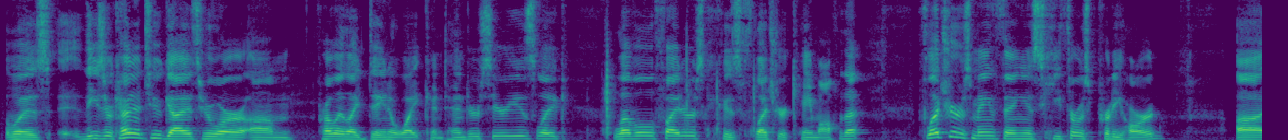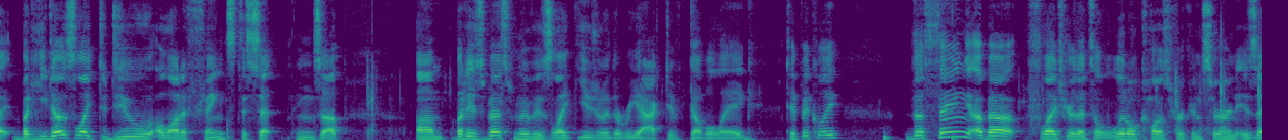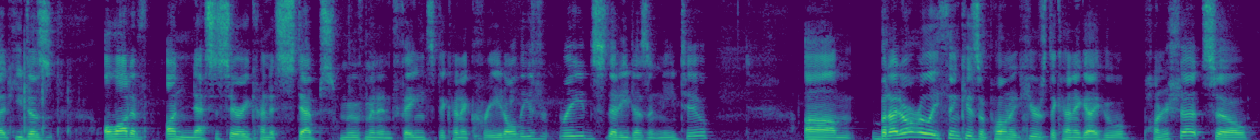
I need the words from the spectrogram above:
Was these are kind of two guys who are um, probably like Dana White contender series like level fighters because Fletcher came off of that. Fletcher's main thing is he throws pretty hard, uh, but he does like to do a lot of feints to set things up. Um, but his best move is like usually the reactive double leg, typically. The thing about Fletcher that's a little cause for concern is that he does a lot of unnecessary kind of steps, movement, and feints to kind of create all these reads that he doesn't need to. Um, but I don't really think his opponent here's the kind of guy who will punish that. So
